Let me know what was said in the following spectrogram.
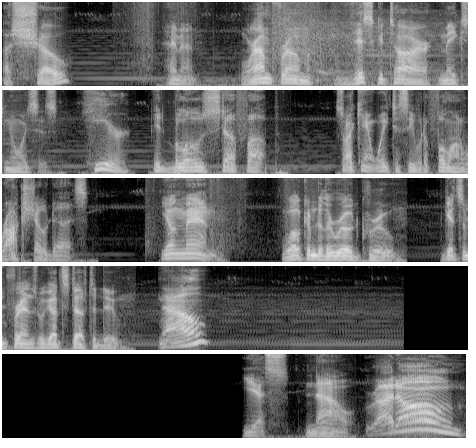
A show? Hey man, where I'm from, this guitar makes noises. Here, it blows stuff up. So I can't wait to see what a full on rock show does. Young man, welcome to the road crew. Get some friends, we got stuff to do. Now? Yes, now. Right on!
